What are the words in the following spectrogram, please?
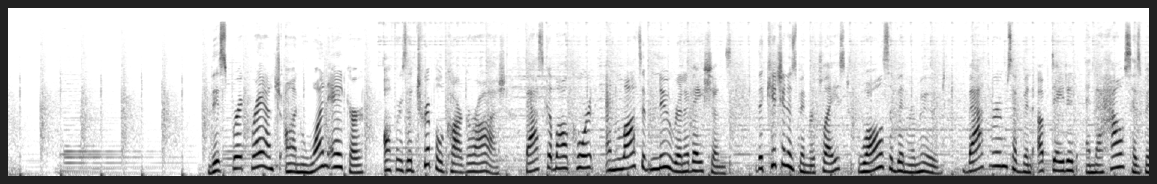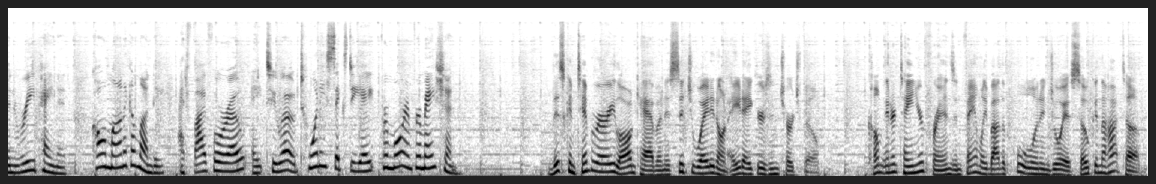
This brick ranch on one acre offers a triple car garage, basketball court, and lots of new renovations. The kitchen has been replaced, walls have been removed, bathrooms have been updated, and the house has been repainted. Call Monica Lundy at 540 820 2068 for more information. This contemporary log cabin is situated on 8 acres in Churchville. Come entertain your friends and family by the pool and enjoy a soak in the hot tub.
